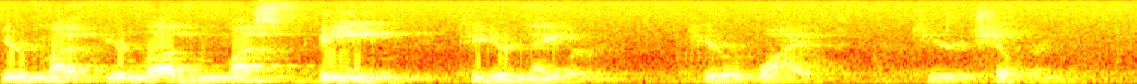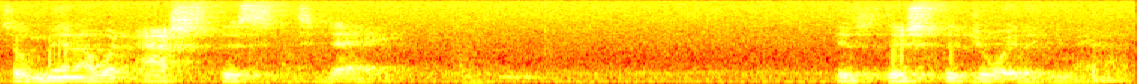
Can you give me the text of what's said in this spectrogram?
Your, mu- your love must beam to your neighbor, to your wife, to your children. So, men, I would ask this today. Is this the joy that you have?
